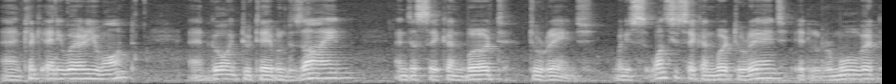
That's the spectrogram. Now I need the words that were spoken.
and click anywhere you want and go into table design and just say convert to range. When you once you say convert to range it will remove it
